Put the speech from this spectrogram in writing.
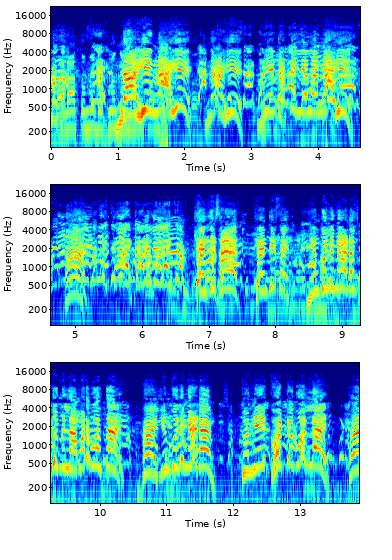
लावला होता. तुम्ही ढकलून नाही नाही नाही. मी ढकललेलं नाही. हा. खेंजे साहेब खेंजे साहेब इंगोली मॅडम तुम्ही लबाड बोलताय. हा इंगोली मॅडम तुम्ही खोट बोललाय. हा.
